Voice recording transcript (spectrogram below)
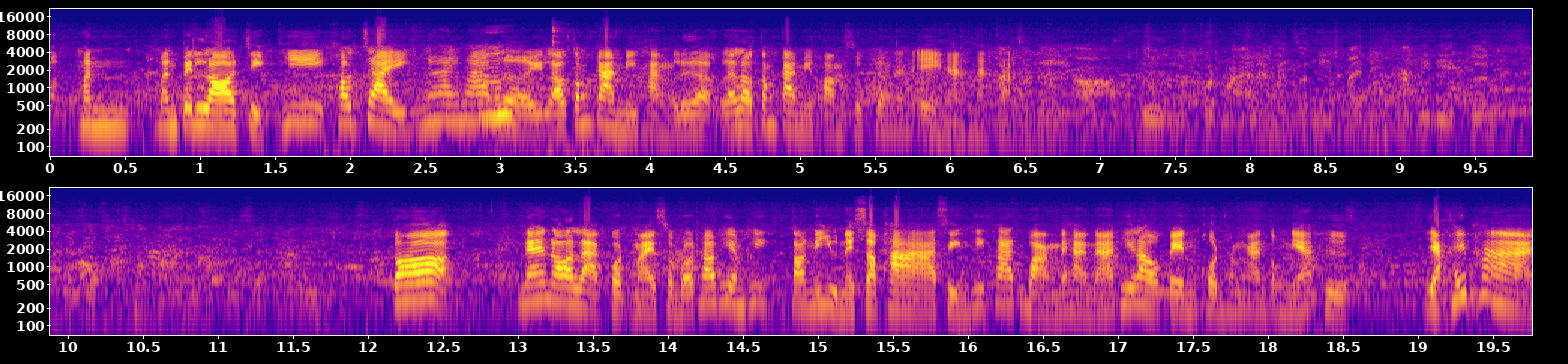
มมันมันเป็นลอจิกที่เข้าใจง่ายมากเลย เราต้องการมีทางเลือก และเราต้องการมีความสุขเท่านั้นเองอะนะคะทีนี้อ่าดูเหมือนกฎหมายอะไรมันจะมีไปในทางที่ดีขึ้นพวกเราคาดหวังอะไรมากที่สุดครับพี่ก็แน่นอนแหละกฎหมายสมรสเท่าเทียมที่ตอนนี้อยู่ในสภาสิ่งที่คาดหวังในฐานะที่เราเป็นคนทำงานตรงเนี้ยคือ อยากให้ผ่าน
